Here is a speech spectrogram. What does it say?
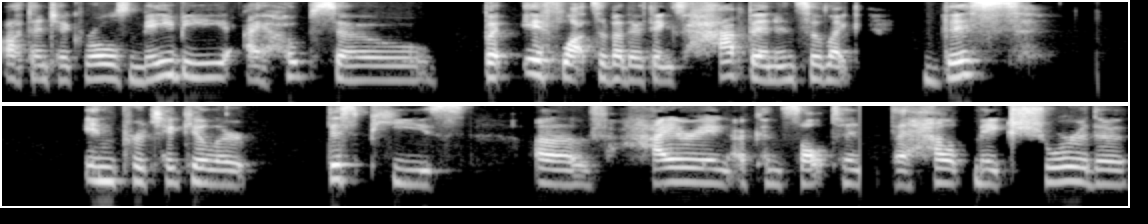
authentic roles, maybe, I hope so. But if lots of other things happen, and so like this in particular, this piece of hiring a consultant to help make sure the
